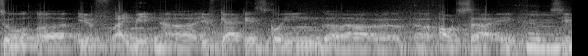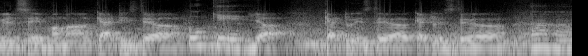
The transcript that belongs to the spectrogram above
So uh, if I mean uh, if cat is going uh, uh, outside, she will say, "Mama, cat is there." Okay. Yeah, Katu is there. Katu is there. Uh-huh.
